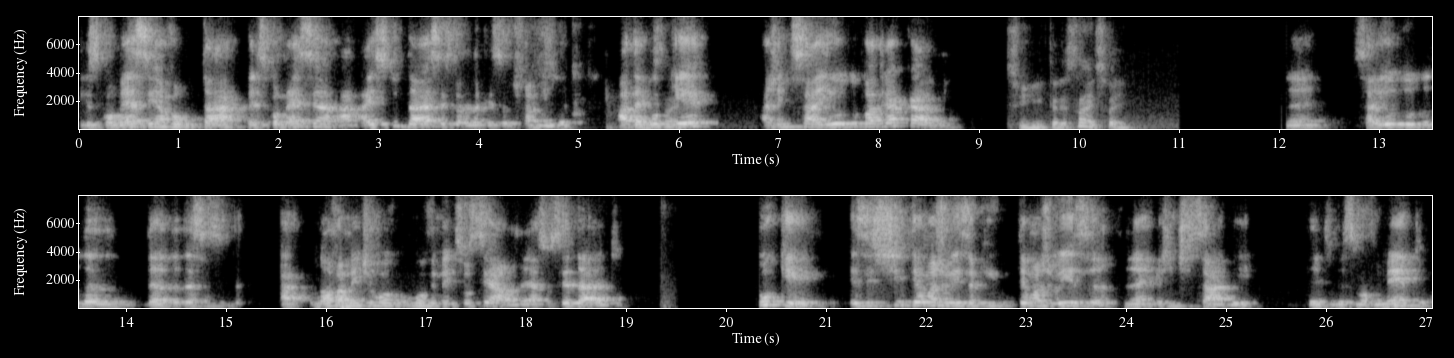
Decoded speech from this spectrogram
Eles comecem a voltar, eles comecem a, a estudar essa história da questão de família. Até porque a gente saiu do patriarcado. Sim, interessante isso aí. Né? Saiu do, do da, da, dessas, a, novamente o, o movimento social, né? a sociedade. Por quê? existir ter uma juíza que tem uma juíza, né, que a gente sabe dentro desse movimento,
